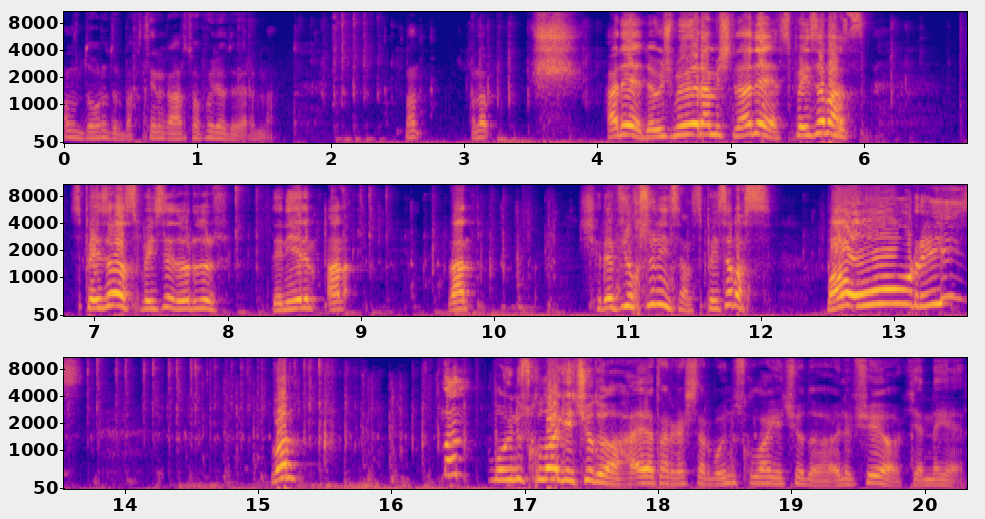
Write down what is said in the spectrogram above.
Oğlum doğrudur bak seni kartopuyla döverim lan. Lan. Lan. Şşş. Hadi dövüşmeyi öğrenmiştin hadi. Space'e bas. Space'e bas. Space'e dur dur. Deneyelim. Ana. Lan. Şeref yoksun insan. Space'e bas. Ba o reis. Lan. Lan boynuz kulağa geçiyordu. Evet arkadaşlar boynuz kulağa geçiyordu. Öyle bir şey yok. Kendine gel.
